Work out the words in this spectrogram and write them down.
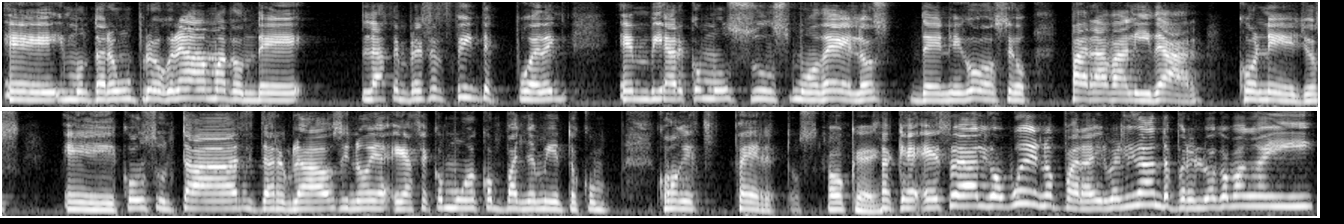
eh, y montaron un programa donde las empresas fintech pueden enviar como sus modelos de negocio para validar con ellos, eh, consultar si está regulado, si no, y, y hacer como un acompañamiento con, con expertos. Ok. O sea que eso es algo bueno para ir validando, pero luego van ahí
